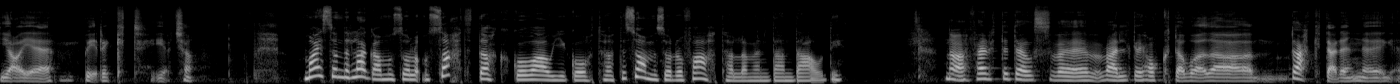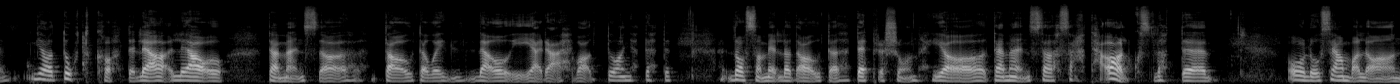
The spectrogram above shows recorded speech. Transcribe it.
ja ja pirkt, ja Maiston laga mun solo mun saht takko vauji kohta, että saamme solo fahtalla tämän taudi. No, färte teus välti hoktavalla taktaren ja tutkahte leo tämänsa tauta vai leo iärä vaattuan, että lossamella tauta depression ja tämänsa saht alkuslat olo sammalaan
